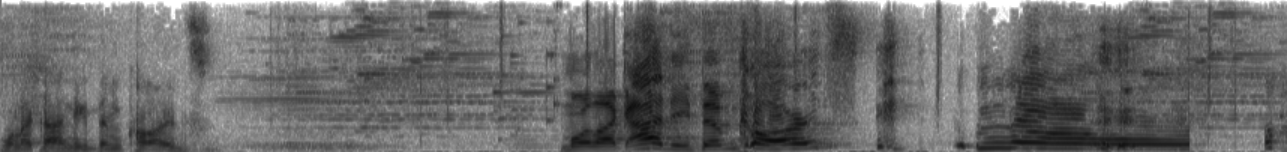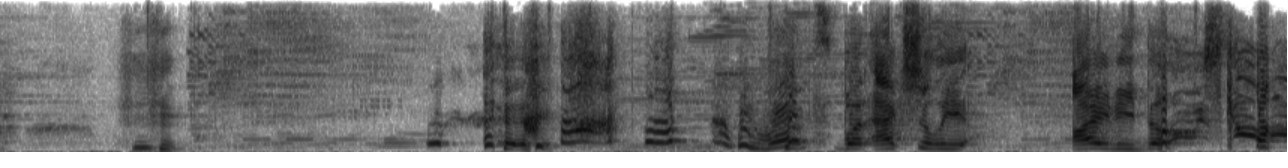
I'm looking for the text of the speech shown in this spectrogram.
More like I need them cards. More like I need them cards. No. what? But actually, I need those cards.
